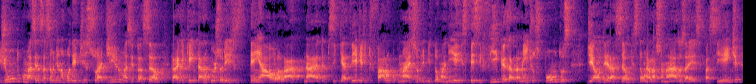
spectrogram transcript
junto com uma sensação de não poder dissuadir uma situação. Claro que quem está no curso Origens tem aula lá na área de psiquiatria que a gente fala um pouco mais sobre mitomania e especifica exatamente os pontos de alteração que estão relacionados a esse paciente.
